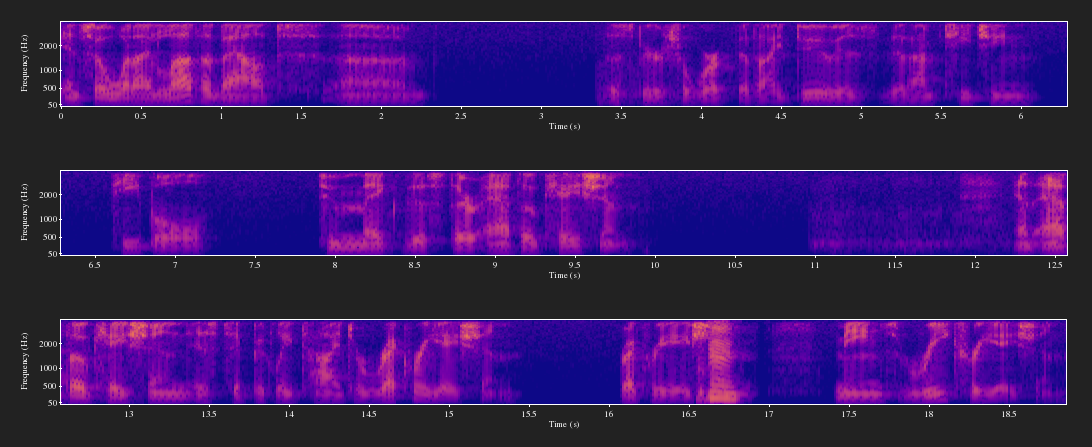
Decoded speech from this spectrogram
and so, what I love about um, the spiritual work that I do is that I'm teaching people to make this their avocation. And avocation is typically tied to recreation. Recreation mm means recreation.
